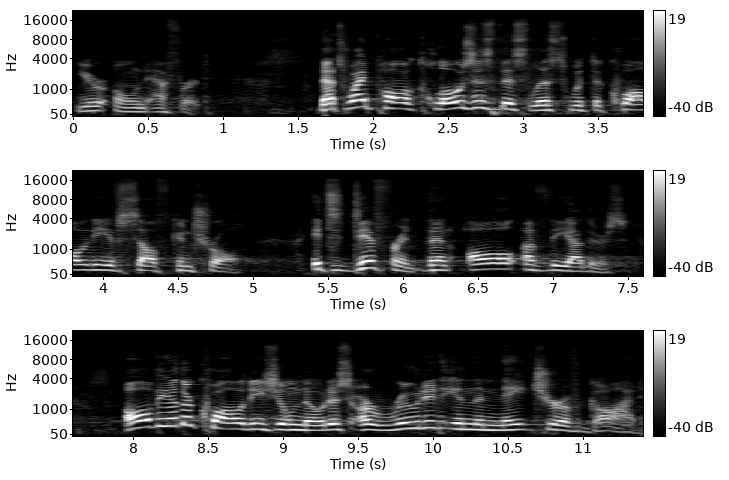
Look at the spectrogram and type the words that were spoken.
your own effort. That's why Paul closes this list with the quality of self control. It's different than all of the others. All the other qualities you'll notice are rooted in the nature of God.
